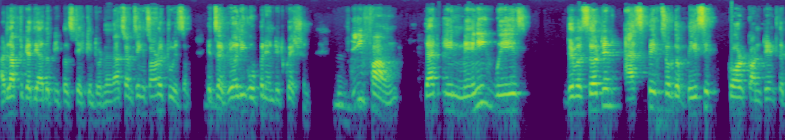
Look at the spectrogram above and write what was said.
I'd love to get the other people's take into it. And that's what I'm saying it's not a truism, it's a really open ended question. Mm-hmm. We found that in many ways, there were certain aspects of the basic core content that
